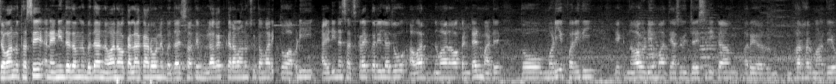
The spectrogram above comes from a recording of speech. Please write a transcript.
જવાનું થશે અને એની અંદર તમને બધા નવા નવા કલાકારો અને બધા જ સાથે મુલાકાત કરાવવાનું છું તમારી. તો આપણી આઈડીને સબસ્ક્રાઇબ કરી લેજો આવા નવા નવા કન્ટેન્ટ માટે. તો મળીએ ફરીથી એક નવા વિડીયોમાં. ત્યાં સુધી જય શ્રી રામ, હરે હર હર હર મહાદેવ.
